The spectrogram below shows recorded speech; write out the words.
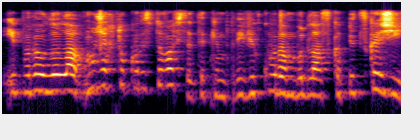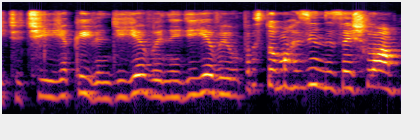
І пролила, може, хто користувався таким привікуром, будь ласка, підскажіть, чи який він дієвий, не дієвий. Просто в магазин не зайшла,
